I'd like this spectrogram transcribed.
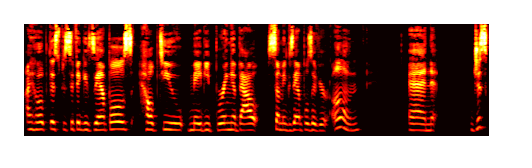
I hope the specific examples helped you maybe bring about some examples of your own and just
